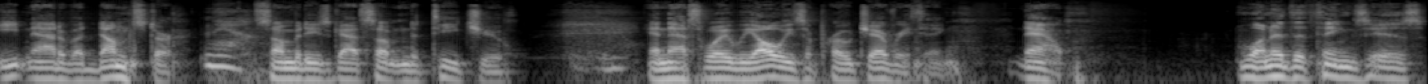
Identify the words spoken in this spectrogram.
eating out of a dumpster. Yeah. Somebody's got something to teach you. And that's the way we always approach everything. Now, one of the things is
